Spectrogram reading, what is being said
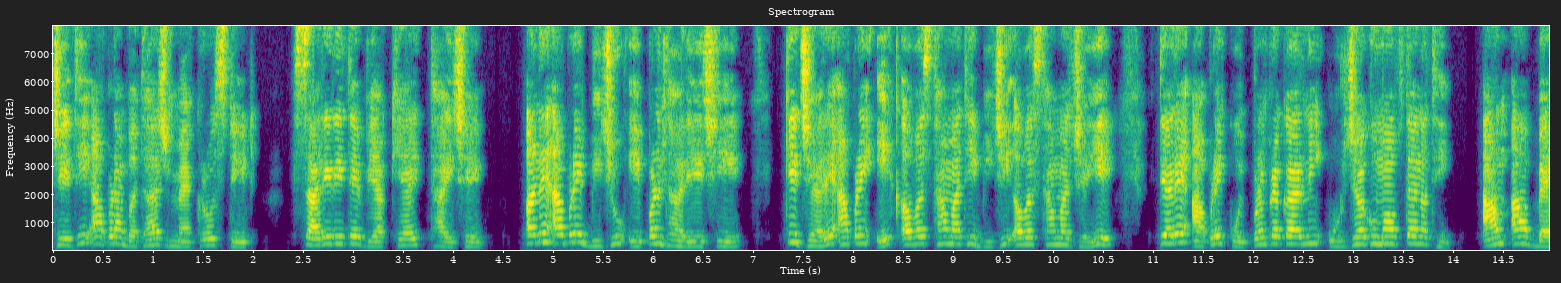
જેથી આપણા બધા જ મેક્રો સ્ટેટ સારી રીતે વ્યાખ્યાયિત થાય છે અને આપણે બીજું એ પણ ધારીએ છીએ કે જ્યારે આપણે એક અવસ્થામાંથી બીજી અવસ્થામાં જઈએ ત્યારે આપણે કોઈ પણ પ્રકારની ઊર્જા ગુમાવતા નથી. આમ આ બે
